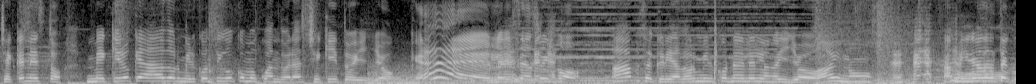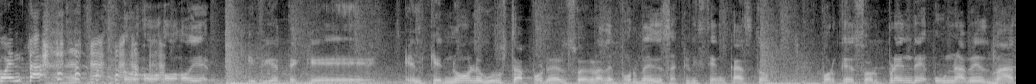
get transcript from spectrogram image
chequen esto, me quiero quedar a dormir contigo como cuando eras chiquito. Y yo, ¿qué? Le dice a su hijo, ah, pues se quería dormir con él. en la-". Y yo, ay, no. Amiga, date cuenta. O- o- o- oye, y fíjate que el que no le gusta poner suegra de por medio es a Cristian Castro, porque sorprende una vez más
